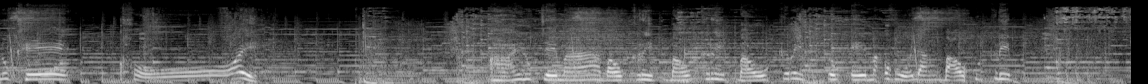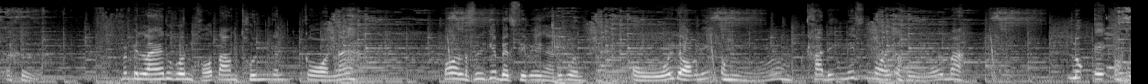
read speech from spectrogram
ลูกเคโอ้โหยไอลูกเจมาเบากริบเบากริบเบากริบลูกเอมาโอ้โหยังเบากริบเออไม่เป็นไรนะทุกคนขอตามทุนกันก่อนนะ เพราะเราซื้อแค่เบ็ดสิบเองอะทุกคน โอ้ยดอกนี้อือหือขาดอีกนิดหน่อย โอ้โหมา ลูกเอะโอ้โห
